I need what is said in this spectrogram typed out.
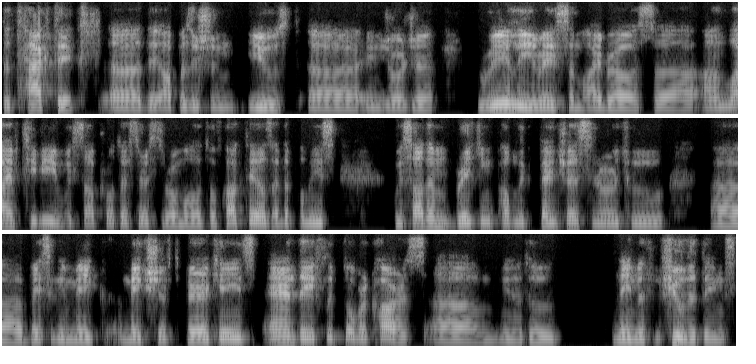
the tactics uh, the opposition used uh, in Georgia really raised some eyebrows. Uh, on live TV, we saw protesters throw Molotov cocktails at the police. We saw them breaking public benches in order to uh, basically make makeshift barricades, and they flipped over cars. Um, you know, to name a few of the things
